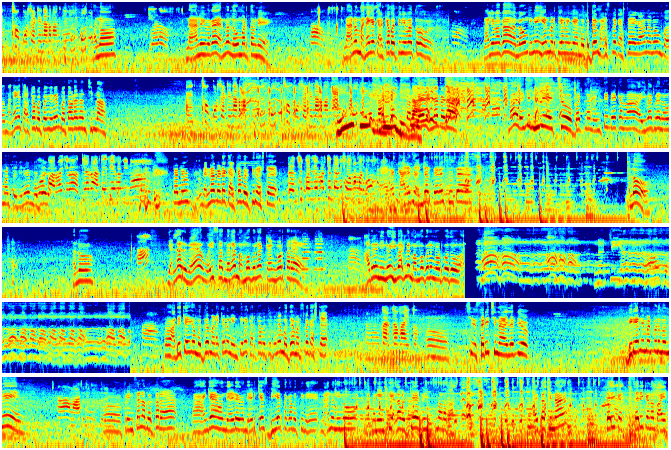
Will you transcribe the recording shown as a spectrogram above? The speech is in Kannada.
ಆಯ್ತು ಗುಡ್ಸಟ್ಟಿ ನನ್ನ ಮಗನೇ? ಹಲೋ? ಹೇಳು. ನಾನು ಇವಾಗ ಯಾರನ್ನ ಲವ್ ಮಾಡ್ತಾವ್ನಿ. ಹಾಂ. ನಾನು ಮನೆಗೆ ಕರ್ಕ ಬರ್ತೀನಿ ಇವತ್ತು. ನಾನು ಇವಾಗ ಲವ್ ಮಾಡ್ತೀನಿ. ಏನು ಮಾಡ್ತೀಯ ನನಗೆ ಮದುವೆ ಮಾಡಿಸ್ಬೇಕು ಅಷ್ಟೇ ಈಗ. ನಾನು ಬ- ಮನೆಗೆ ಕರ್ಕ ಬರ್ತಿದ್ದೀನಿ. ಬತ್ತಾವಳೆ ನನ್ನ ಚಿನ್ನ. ಐ ಗುಡ್ಸಟ್ಟಿ ನನ್ನ ಮಗನೇ? ಗುಡ್ಸಟ್ಟಿ ನನ್ನ ಮಗನೇ? ಎಲ್ಲ ಬೇಡ ನಾನು ಹೆಂಗೆ ನೀನೇ ಹೆಚ್ಚು ಬಟ್ ನಾನು ಹೆಂಡತಿ ಬೇಕಲ್ವಾ? ಇವಾಗಲೇ ಲವ್ ಮಾಡ್ತಾ ಇದ್ದೀನಿ ಮದುವೆ ಪರವಾಗಿಲ್ಲ ಅತಿಯಾಗ ಆಡ್ತಾ ಇದೆಯಲ್ಲ ನೀನು? ನಾನು ಎಲ್ಲ ಬೇಡ ಕರ್ಕ ಬರ್ತೀನಿ ಅಷ್ಟೇ. ಪ್ರಿನ್ಸಿಪಲ್ಗೆ ಮಾಡ್ತಿದ್ದಾನೆ ಫೋನ್ ನಾನು ಕಾಲೇಜ್ ಹೆಂಗೆ ಶೂಟೆ ಹಲೋ ಹಲೋ ಎಲ್ಲರೂ ವಯಸ್ಸಾದ್ಮೇಲೆ ಮೊಮ್ಮಗುನ ಕಣ್ ನೋಡ್ತಾರೆ. ಆದ್ರೆ ನೀನು ಇವಾಗಲೇ ಮೊಮ್ಮಗುನ ನೋಡ್ಬೋದು. ಅದಕ್ಕೆ ಈಗ ಮದುವೆ ಮಾಡಕ್ಕೆ ನಾನು ಹೆಂಡತಿನ ಕರ್ಕ ಬರ್ತಿದ್ದೀನಿ ಮದುವೆ ಮಾಡಿಸ್ಬೇಕು ಅಷ್ಟೇ ಕರ್ತವ್ಯ ಆಯ್ತು ಚಿ- ಸರಿ ಚಿನ್ನ ಐ ಲವ್ ಯು ಬಿರಿಯಾನಿ ಮಾಡ್ಬಿಡು ಮಮ್ಮಿ. ಹಾಂ ಮಾಡ್ತೀನಿ. ಫ್ರೆಂಡ್ಸ್ ಎಲ್ಲ ಬರ್ತಾರೆ. ಹಂಗೆ ಒಂದು ಎರಡು ಒಂದು ಎರಡು ಕೇಸ್ ಬಿಯರ್ ತಗೊಬರ್ತೀನಿ ನಾನು ನೀನು ನನ್ನ ಹೆಂಡತಿ ಎಲ್ಲ ಒಟ್ಟಿಗೆ ಡ್ರಿಂಕ್ಸ್ ಮಾಡೋದ. ಆಯ್ತಾ ಚಿನ್ನ? ಸರಿ ಕ ಸರಿ ಕಣ ಬಾಯ್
